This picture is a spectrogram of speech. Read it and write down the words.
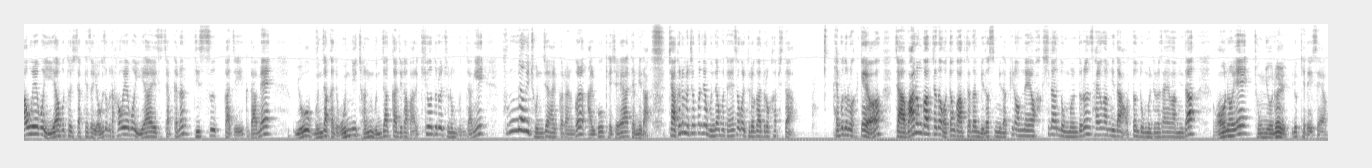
however 이하부터 시작해서 여기서부터 however 이하에서 시작하는 this까지 그 다음에 요 문장까지 온리 전 문장까지가 바로 키워드를 주는 문장이 분명히 존재할 거라는 걸 알고 계셔야 됩니다. 자, 그러면 첫 번째 문장부터 해석을 들어가도록 합시다. 해보도록 할게요. 자, 많은 과학자든 어떤 과학자든 믿었습니다. 필요 없네요. 확실한 동물들은 사용합니다. 어떤 동물들은 사용합니다. 언어의 종류를 이렇게 돼 있어요.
